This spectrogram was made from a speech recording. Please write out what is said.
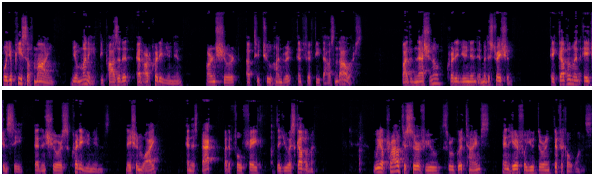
For your peace of mind, your money deposited at our credit union are insured up to $250,000 by the National Credit Union Administration, a government agency that insures credit unions nationwide and is backed by the full faith of the US government. We are proud to serve you through good times and here for you during difficult ones.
